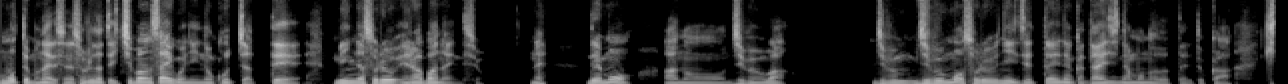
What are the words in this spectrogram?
思ってもないですね。それだって一番最後に残っちゃって、みんなそれを選ばないんですよ。ね。でも、あのー自分は自分自分もそれに絶対なんか大事なものだったりとか貴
